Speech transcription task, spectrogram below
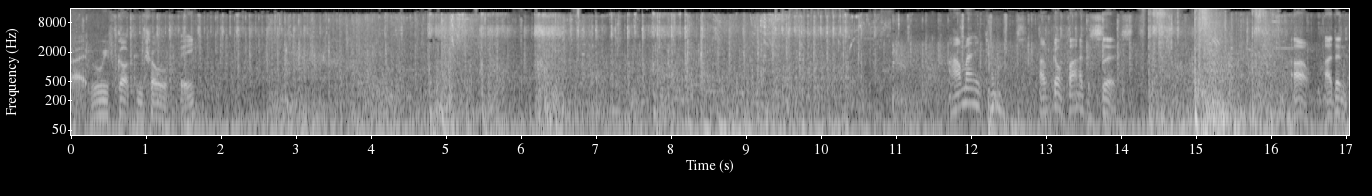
Alright, we've got control of B. How many kills? I've got five assists. Oh, I didn't.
